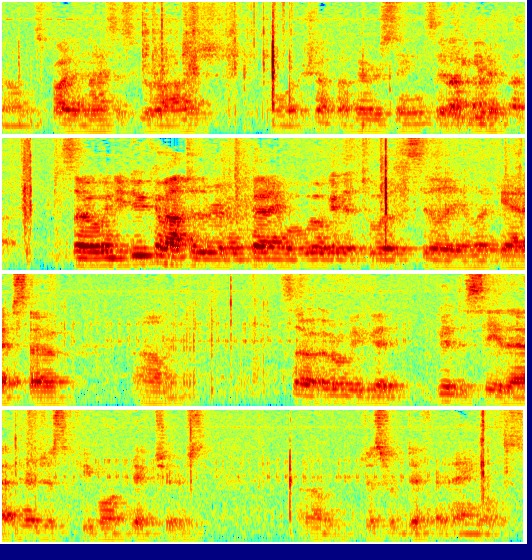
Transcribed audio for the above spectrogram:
Um, it's probably the nicest garage or workshop I've ever seen, so you get so when you do come out to the ribbon cutting, we will get to tour the facility and look at it, so, um, so it'll be good, good to see that, here's just a few more pictures, um, just from different angles.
